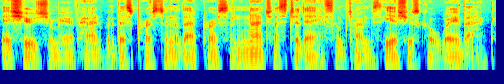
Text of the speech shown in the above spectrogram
Issues you may have had with this person or that person, not just today. Sometimes the issues go way back.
